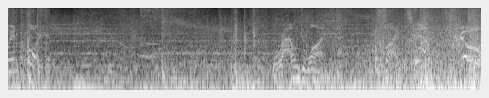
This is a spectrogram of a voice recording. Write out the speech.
Win. For you. Round one. Fight.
